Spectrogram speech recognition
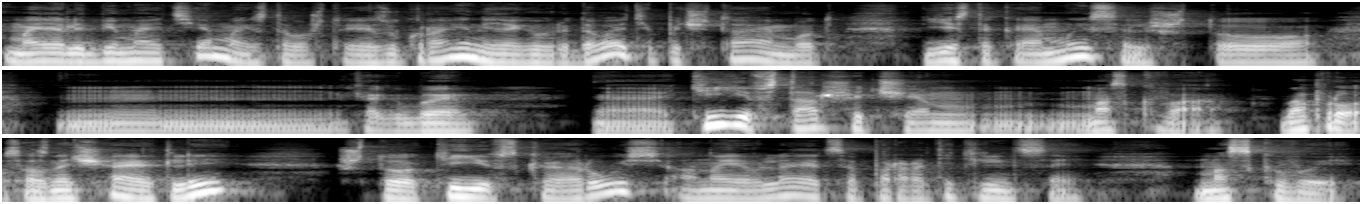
моя любимая тема из того, что я из Украины, я говорю, давайте почитаем, вот есть такая мысль, что как бы э, Киев старше, чем Москва. Вопрос, означает ли, что Киевская Русь, она является прародительницей Москвы?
